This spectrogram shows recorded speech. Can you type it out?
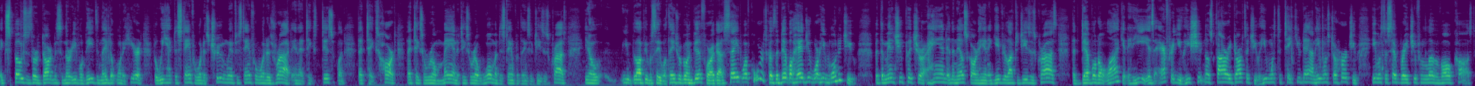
exposes their darkness and their evil deeds, and they don't want to hear it. But we have to stand for what is true, and we have to stand for what is right, and that takes discipline, that takes heart, that takes a real man, it takes a real woman to stand for things of Jesus Christ. You know, you, a lot of people say, well, things were going good for I got saved. Well, of course, because the devil had you where he wanted you. But the minute you put your hand in the nail scarred hand and give your life to Jesus Christ, the devil don't like it. And he is after you. He's shooting those fiery darts at you. He wants to take you down. He wants to hurt you. He wants to separate you from the love of all cost.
